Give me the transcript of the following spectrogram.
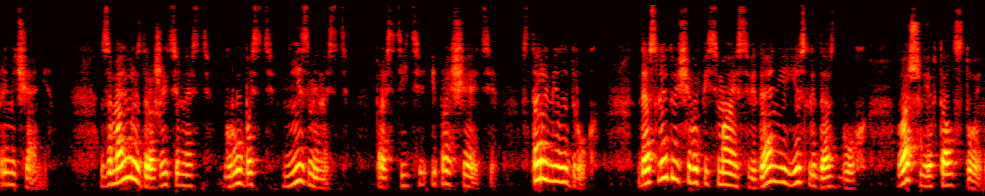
Примечание. За мою раздражительность, грубость, низменность простите и прощайте. Старый милый друг. До следующего письма и свидания, если даст Бог. Ваш Лев Толстой.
